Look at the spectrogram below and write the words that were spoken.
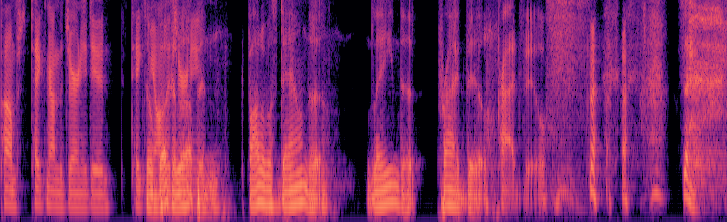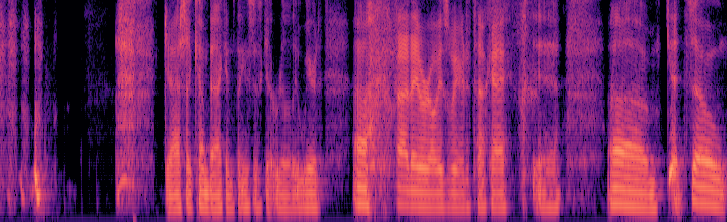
Pumped. Take me on the journey, dude. Take So me on the buckle journey. up and follow us down the lane to Prideville. Prideville. So, gosh, I come back and things just get really weird. Uh, uh, they were always weird. It's okay. yeah. Um, good. So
